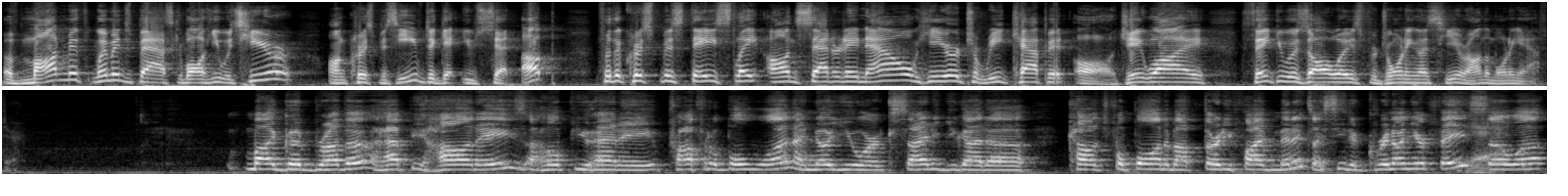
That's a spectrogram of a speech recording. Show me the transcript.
of Monmouth women's basketball. He was here on Christmas Eve to get you set up for the Christmas Day slate on Saturday. Now, here to recap it all. JY, thank you as always for joining us here on the morning after. My good brother, happy holidays. I hope you had a profitable one. I know you were excited. You got a uh, college football in about 35 minutes. I see the grin on your face. Yeah. So, uh,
